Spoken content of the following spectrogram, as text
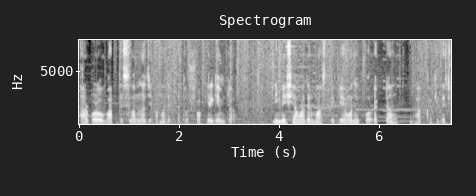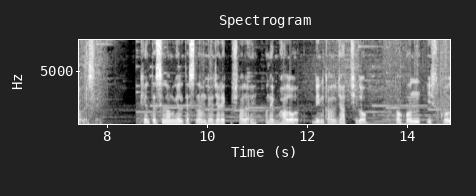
তারপরেও ভাবতেছিলাম না যে আমাদের এত শখের গেমটা নিমেষে আমাদের মাছ থেকে অনেক বড় একটা ধাক্কা খেতে চলেছে। খেলতেছিলাম খেলতেছিলাম দু হাজার একুশ সালে। অনেক ভালো দিনকাল যাচ্ছিল। তখন স্কুল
